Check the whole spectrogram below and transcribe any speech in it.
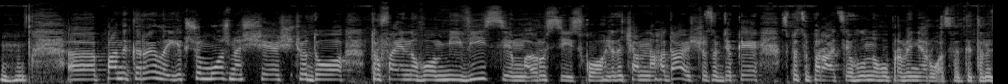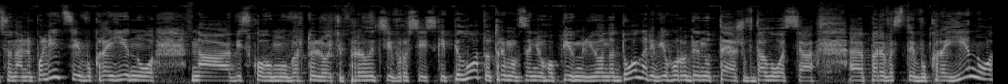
Е, Пане Кириле, якщо можна ще щодо трофейного Мі 8 російського глядачам нагадаю, що завдяки спецоперації головного управління розвідки та національної поліції в Україну на військовому вертольоті прилетів російський пілот, отримав за нього півмільйона доларів. Його родину теж вдалося е, перевести в Україну.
